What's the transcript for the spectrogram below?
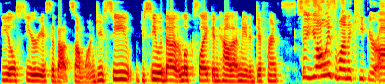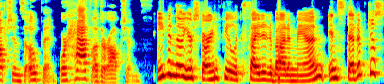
feel serious about someone. Do you see do you see what that looks like and how that made a difference? So you always want to keep your options open or have other options. even though you're starting to feel excited about a man, instead of just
